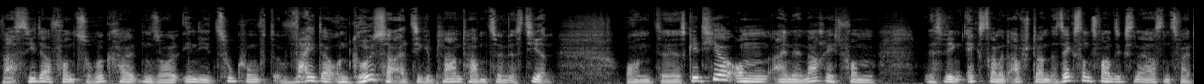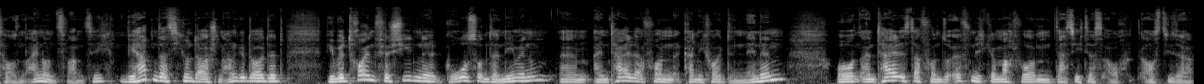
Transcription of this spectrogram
was Sie davon zurückhalten soll, in die Zukunft weiter und größer, als Sie geplant haben, zu investieren. Und äh, es geht hier um eine Nachricht vom, deswegen extra mit Abstand, 26.01.2021. Wir hatten das hier und da schon angedeutet. Wir betreuen verschiedene große Unternehmen. Ähm, ein Teil davon kann ich heute nennen. Und ein Teil ist davon so öffentlich gemacht worden, dass sich das auch aus dieser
